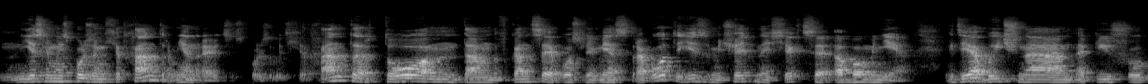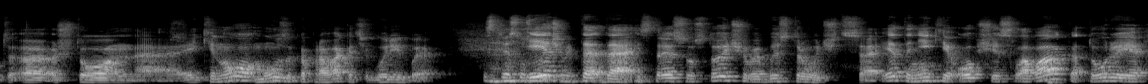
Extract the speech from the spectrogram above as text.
если мы используем Headhunter, мне нравится использовать Headhunter, то там в конце, после мест работы, есть замечательная секция «Обо мне» где обычно э, пишут, э, что э, кино, музыка, права категории Б. И стрессоустойчивый. Это, да, и стрессоустойчивый, быстро учится. Это некие общие слова, которые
